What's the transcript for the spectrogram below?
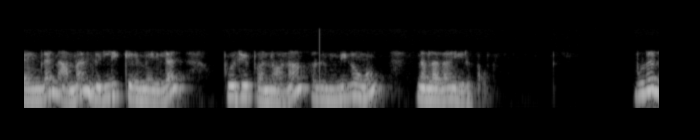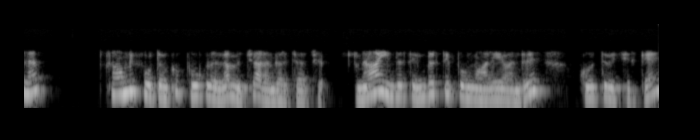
டைம்ல நாம வெள்ளிக்கிழமையில பூஜை பண்ணோம்னா அது மிகவும் நல்லா தான் இருக்கும். முதல்ல சாமி போட்டோவுக்கு பூக்கள் எல்லாம் வச்சு அலங்கரிச்சாச்சு. நான் இந்த செம்பருத்தி பூ மாலையை வந்து கோத்து வச்சிருக்கேன்.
